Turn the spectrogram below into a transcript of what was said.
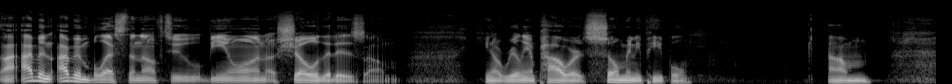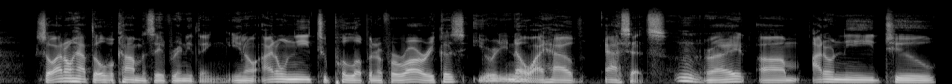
I, have been I've been blessed enough to be on a show that is, um, you know, really empowered so many people. Um, So I don't have to overcompensate for anything. You know, I don't need to pull up in a Ferrari because you already know I have assets, right? Um, I don't need to,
